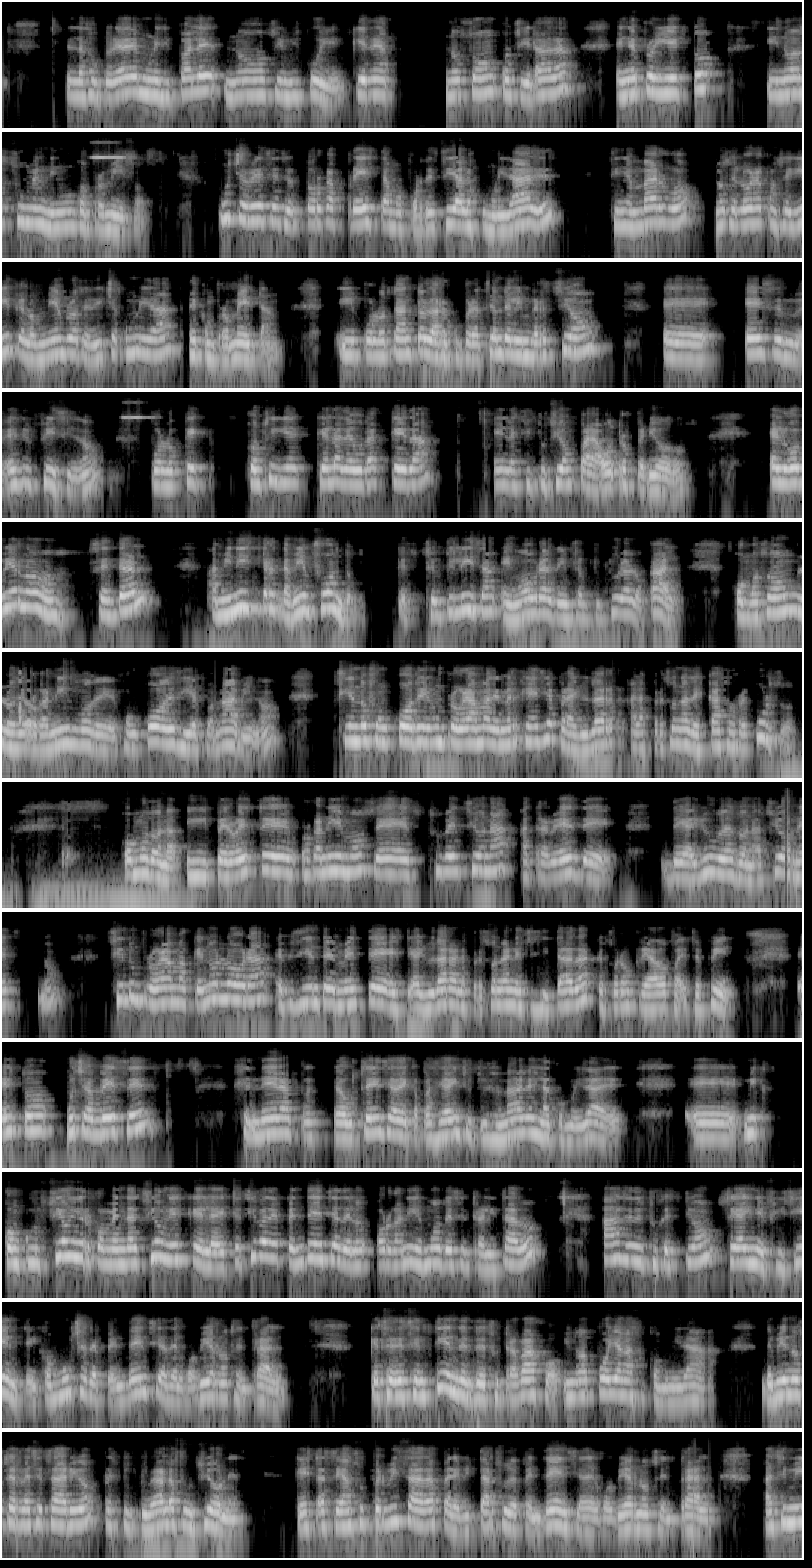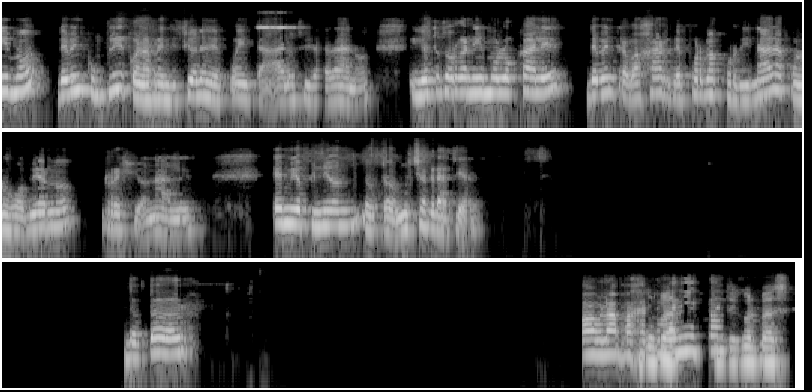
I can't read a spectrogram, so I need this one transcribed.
las autoridades municipales no se inmiscuyen, quieren, no son consideradas en el proyecto y no asumen ningún compromiso. Muchas veces se otorga préstamos, por decir, a las comunidades, sin embargo, no se logra conseguir que los miembros de dicha comunidad se comprometan. Y por lo tanto, la recuperación de la inversión eh, es, es difícil, ¿no? Por lo que consigue que la deuda queda en la institución para otros periodos. El gobierno central administra también fondos que se utilizan en obras de infraestructura local, como son los de organismos de FONCODES y el FONAVI, ¿no? Siendo FONCODE un programa de emergencia para ayudar a las personas de escasos recursos como dona, y, pero este organismo se subvenciona a través de, de ayudas, donaciones, ¿no? siendo un programa que no logra eficientemente este, ayudar a las personas necesitadas que fueron creados para ese fin. Esto muchas veces genera pues, la ausencia de capacidades institucionales en las comunidades. Eh, mi conclusión y recomendación es que la excesiva dependencia de los organismos descentralizados hace de su gestión sea ineficiente y con mucha dependencia del gobierno central, que se desentienden de su trabajo y no apoyan a su comunidad, debiendo ser necesario reestructurar las funciones, que éstas sean supervisadas para evitar su dependencia del gobierno central. Asimismo, deben cumplir con las rendiciones de cuenta a los ciudadanos y estos organismos locales deben trabajar de forma coordinada con los gobiernos regionales. Es mi opinión, doctor. Muchas gracias. Doctor. Paula, baja tu manito. Disculpas.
